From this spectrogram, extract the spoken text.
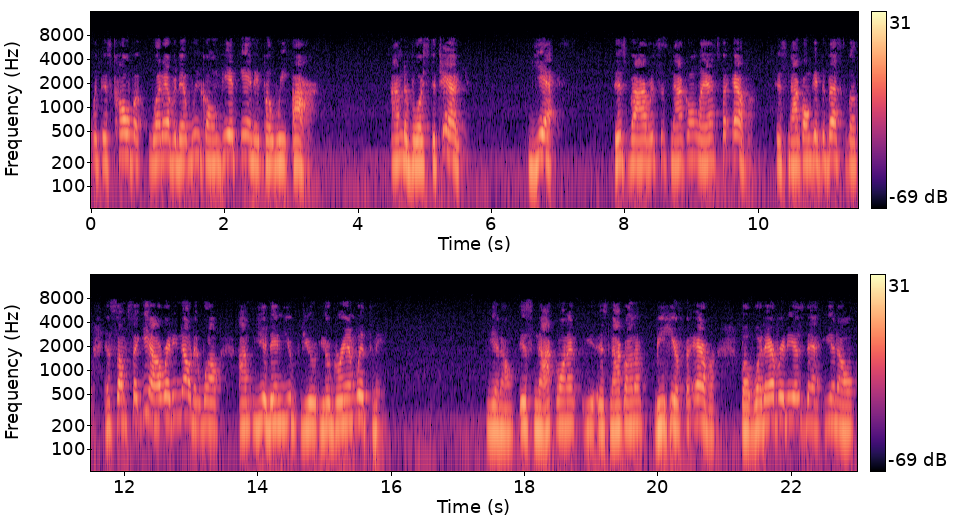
with this COVID, whatever, that we're going to get in it, but we are. I'm the voice to tell you. Yes, this virus is not going to last forever. It's not going to get the best of us. And some say, yeah, I already know that. Well, um, you then you you you're agreeing with me. You know, it's not to it's not to be here forever. But whatever it is that you know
